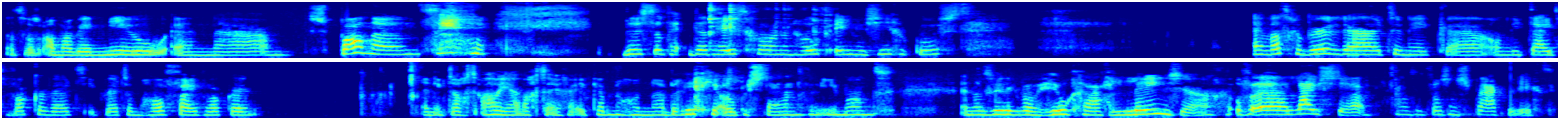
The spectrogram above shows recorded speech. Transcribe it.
Dat was allemaal weer nieuw en uh, spannend. dus dat, dat heeft gewoon een hoop energie gekost. En wat gebeurde daar toen ik uh, om die tijd wakker werd? Ik werd om half vijf wakker. En ik dacht, oh ja, wacht even. Ik heb nog een uh, berichtje openstaan van iemand. En dat wil ik wel heel graag lezen. Of uh, luisteren. Want het was een spraakbericht.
